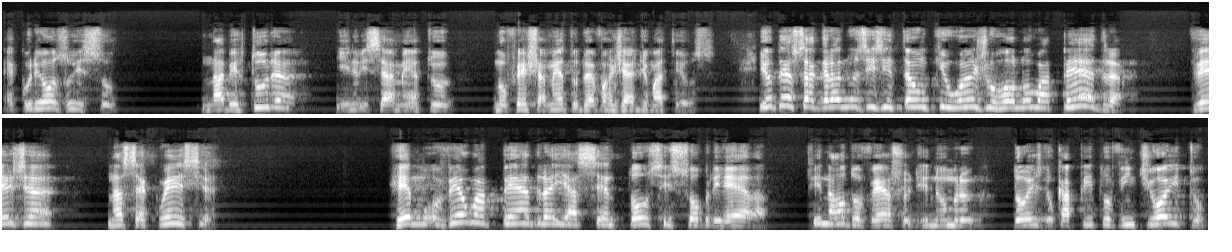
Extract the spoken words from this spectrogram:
É curioso isso. Na abertura e no encerramento, no fechamento do Evangelho de Mateus. E o texto sagrado nos diz então que o anjo rolou a pedra. Veja na sequência. Removeu a pedra e assentou-se sobre ela. Final do verso de número 2 do capítulo 28.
